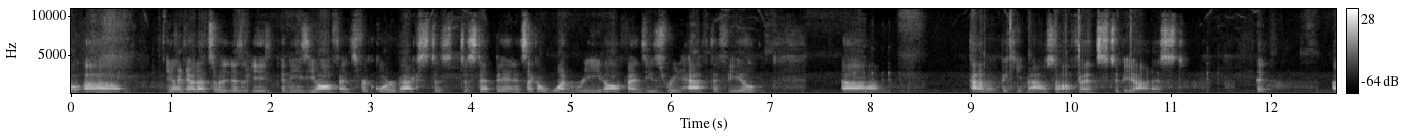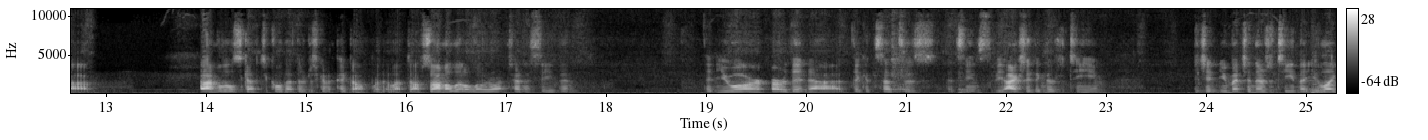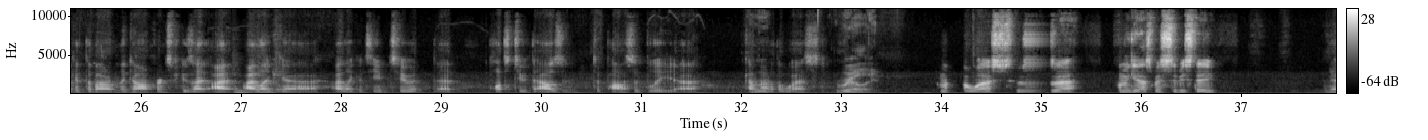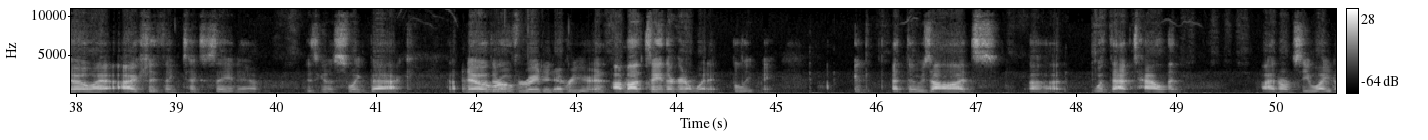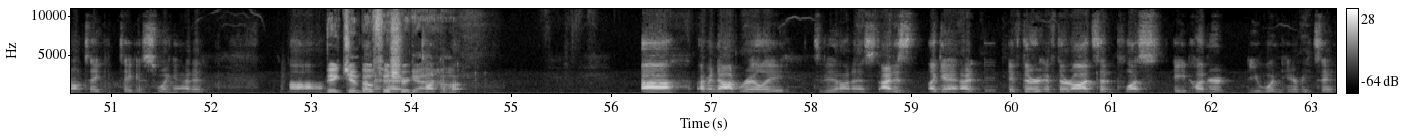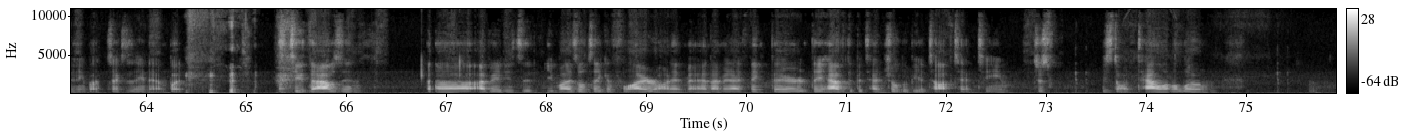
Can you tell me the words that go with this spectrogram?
Um, yeah, I know that's a, is an easy offense for quarterbacks to, to step in. It's like a one read offense. You just read half the field. Um, kind of a Mickey Mouse offense, to be honest. It, um, I'm a little skeptical that they're just going to pick up where they left off. So I'm a little lower on Tennessee than than you are, or than uh, the consensus. It seems to be. I actually think there's a team. Didn't you mention there's a team that you like at the bottom of the conference? Because I, I, I like uh, I like a team too at, at plus two thousand to possibly uh, come out of the West. really, Come out of The West, who's that? Let me guess, Mississippi State. No, I, I actually think Texas A&M is going to swing back. I know they're overrated every year, and I'm not saying they're going to win it. Believe me. At those odds, uh, with that talent, I don't see why you don't take take a swing at it. Um, big Jimbo I mean, Fisher guy, huh? about- Uh, I mean, not really, to be honest. I just, again, I if their if their odds said plus eight hundred, you wouldn't hear me say anything about Texas A&M. But two thousand, uh, I mean, it's you might as well take a flyer on it, man. I mean, I think they're they have the potential to be a top ten team just based on talent alone.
